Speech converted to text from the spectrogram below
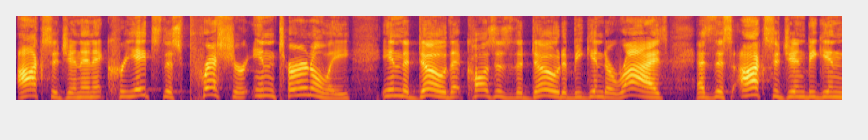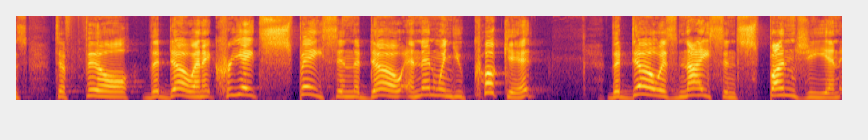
oxygen and it creates this pressure internally in the dough that causes the dough to begin to rise as this oxygen begins to fill the dough. And it creates space in the dough. And then when you cook it, the dough is nice and spongy and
